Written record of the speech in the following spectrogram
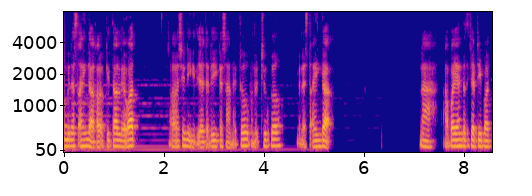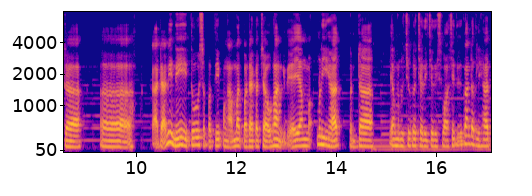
minus tak hingga kalau kita lewat uh, sini gitu ya. Jadi ke sana itu menuju ke minus tak hingga. Nah, apa yang terjadi pada uh, keadaan ini itu seperti pengamat pada kejauhan gitu ya yang melihat benda yang menuju ke jari-jari swasit itu kan terlihat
